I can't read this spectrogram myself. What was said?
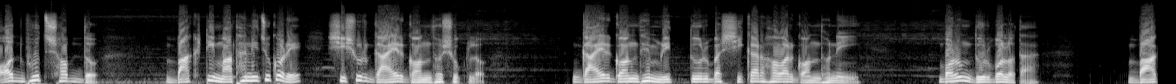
অদ্ভুত শব্দ। বাঘটি মাথা নিচু করে শিশুর গায়ের গন্ধ শুকল। গায়ের গন্ধে মৃত্যুর বা শিকার হওয়ার গন্ধ নেই, বরং দুর্বলতা। বাঘ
